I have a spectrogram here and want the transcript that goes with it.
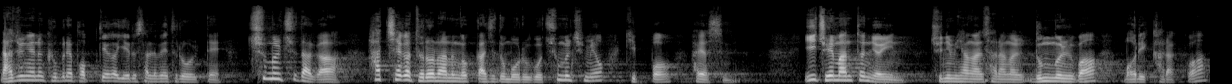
나중에는 그분의 법궤가 예루살렘에 들어올 때 춤을 추다가 하체가 드러나는 것까지도 모르고 춤을 추며 기뻐하였습니다. 이 죄 많던 여인 주님 향한 사랑을 눈물과 머리카락과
